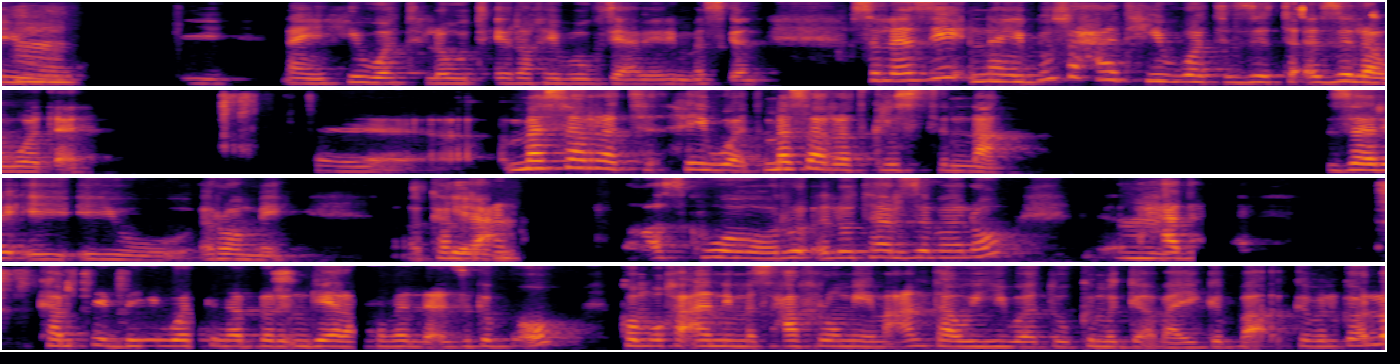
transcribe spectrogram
እዩ ናይ ሂወት ለውጢ ረኪቡ እግዚኣብሔር ይመስገን ስለዚ ናይ ብዙሓት ሂወት ዝለወጠ መሰረት ሂወት መሰረት ክርስትና ዘርኢ እዩ ሮሜ ከምቲ ጠቀስክዎ ሉተር ዝበሎ ሓደ ከምቲ ብሂወት ክነብር እንጌራ ክበልዕ ዝግብኦ ከምኡ ከዓኒ መፅሓፍ ሮሜ መዓልታዊ ሂወቱ ክምገባ ይግባእ ክብል ከሎ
